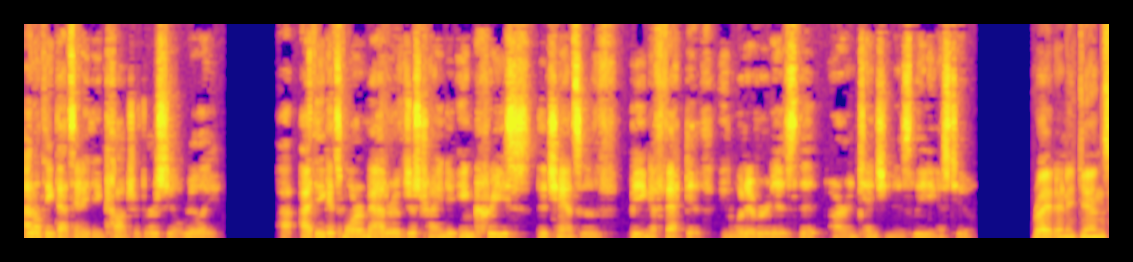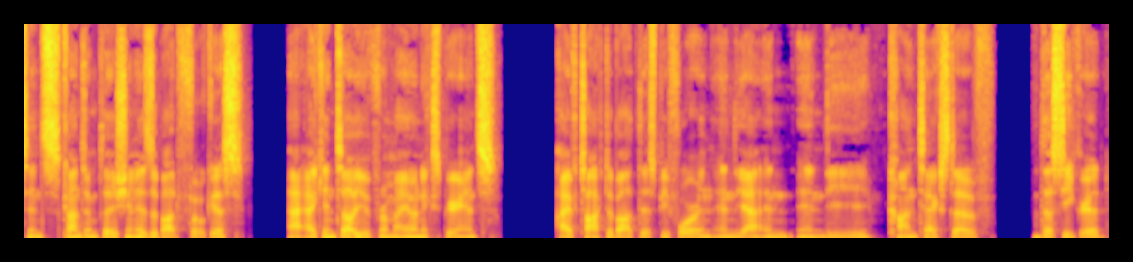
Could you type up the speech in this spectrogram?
I don't think that's anything controversial, really. I think it's more a matter of just trying to increase the chance of being effective in whatever it is that our intention is leading us to. Right. And again, since contemplation is about focus, I, I can tell you from my own experience, I've talked about this before in, in the in, in the context of the secret,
